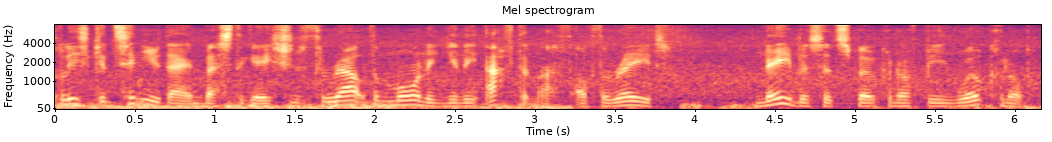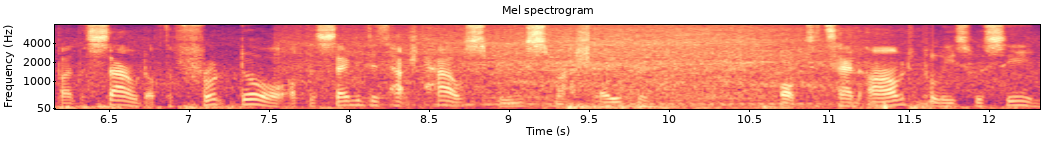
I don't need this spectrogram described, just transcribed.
Police continued their investigation throughout the morning in the aftermath of the raid. Neighbours had spoken of being woken up by the sound of the front door of the semi detached house being smashed open. Up to 10 armed police were seen.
